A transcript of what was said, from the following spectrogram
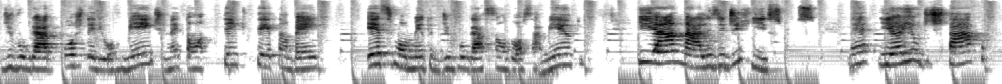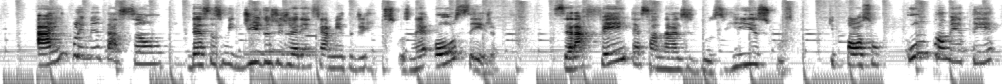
divulgado posteriormente, né? Então tem que ter também esse momento de divulgação do orçamento e a análise de riscos, né? E aí eu destaco a implementação dessas medidas de gerenciamento de riscos, né? Ou seja, será feita essa análise dos riscos que possam comprometer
